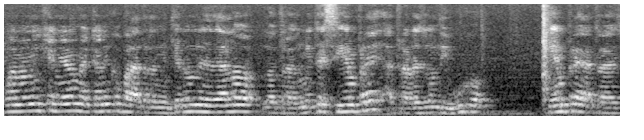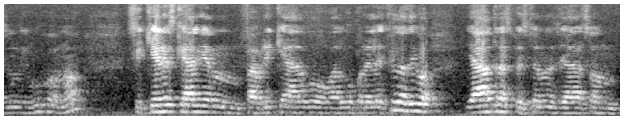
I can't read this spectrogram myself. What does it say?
bueno, un ingeniero mecánico para transmitir un ideal lo, transmite siempre a través de un dibujo. Siempre a través de un dibujo, ¿no? Si quieres que alguien fabrique algo o algo por el estilo, digo, ya otras cuestiones ya son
